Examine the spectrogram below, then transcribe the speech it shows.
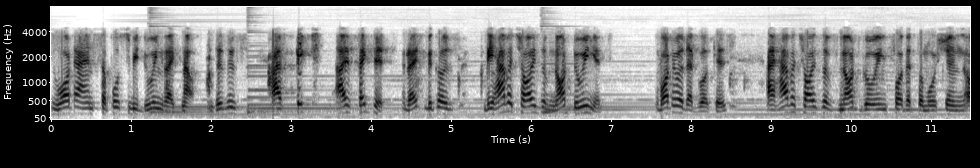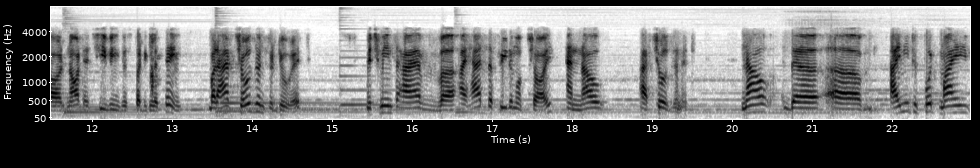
what I am supposed to be doing right now. This is I've picked I've picked it right because we have a choice of not doing it, whatever that work is. I have a choice of not going for that promotion or not achieving this particular thing, but I have chosen to do it which means I have uh, I had the freedom of choice, and now I've chosen it. Now the um, I need to put my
